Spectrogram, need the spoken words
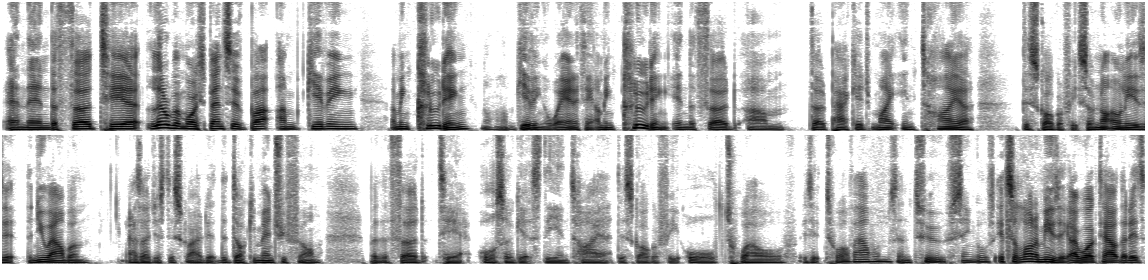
and then the third tier, a little bit more expensive, but I'm giving, I'm including, I'm not giving away anything. I'm including in the third um, third package my entire discography. So not only is it the new album, as I just described it, the documentary film, but the third tier also gets the entire discography, all 12, is it 12 albums and two singles? It's a lot of music. I worked out that it's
